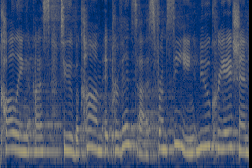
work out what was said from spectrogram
calling us to become. It prevents us from seeing new creation,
